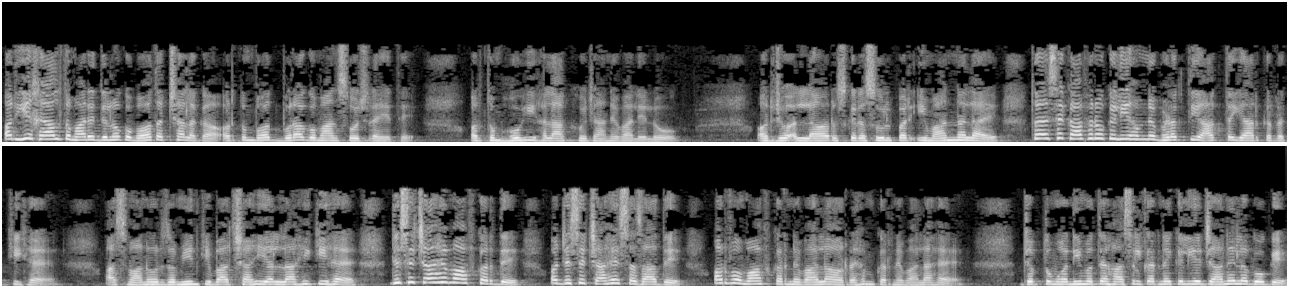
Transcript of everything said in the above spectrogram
اور یہ خیال تمہارے دلوں کو بہت اچھا لگا اور تم بہت برا گمان سوچ رہے تھے۔ اور تم ہو ہی ہلاک ہو جانے والے لوگ۔ اور جو اللہ اور اس کے رسول پر ایمان نہ لائے، تو ایسے کافروں کے لیے ہم نے بھڑکتی آگ تیار کر رکھی ہے۔ آسمانوں اور زمین کی بادشاہی اللہ ہی کی ہے۔ جسے چاہے معاف کر دے اور جسے چاہے سزا دے، اور وہ معاف کرنے والا اور رحم کرنے والا ہے۔ جب تم غنیمتیں حاصل کرنے کے لیے جانے لگو گے،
